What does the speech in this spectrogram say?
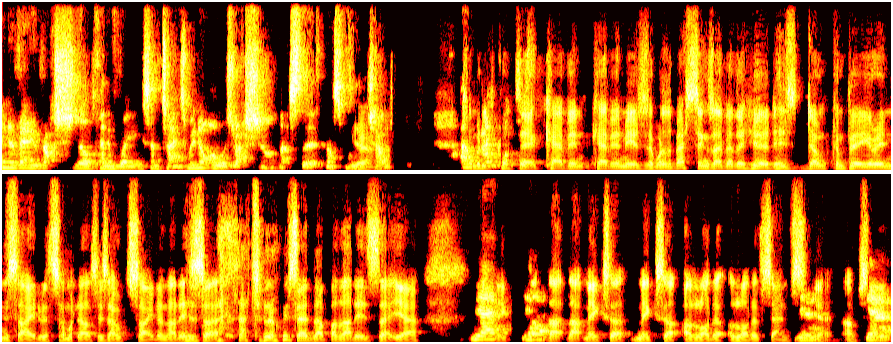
in a very rational kind of way. Sometimes we're not always rational. That's the that's one of Yeah. the Um, Somebody's put there, Kevin. Kevin Mears said one of the best things I've ever heard is don't compare your inside with someone else's outside, and that is uh, I don't know who said that, but that is uh, yeah, yeah, make- yeah, that that makes a makes a, a lot of a lot of sense. Yeah. Yeah, absolutely. yeah.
